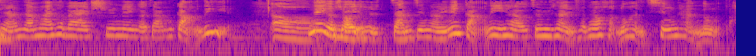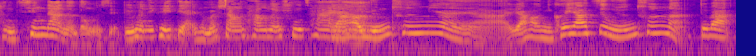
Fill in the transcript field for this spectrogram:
前咱们还特别爱吃那个叫什么港丽，嗯，那个时候也是咱们经常，因为港丽还有就是像你说，它有很多很清淡的东很清淡的东西，比如说你可以点什么上汤的蔬菜呀、然后云吞面呀，然后你可以要净云吞嘛，对吧？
